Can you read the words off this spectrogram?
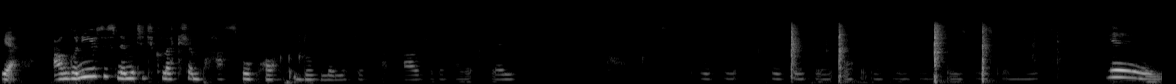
Yeah, I'm going to use this limited collection Pastel Pop Love Limited eyeshadow palette thing. Oh, guys, I can't open it. Open, open, open, open, please, please, please. Yay!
